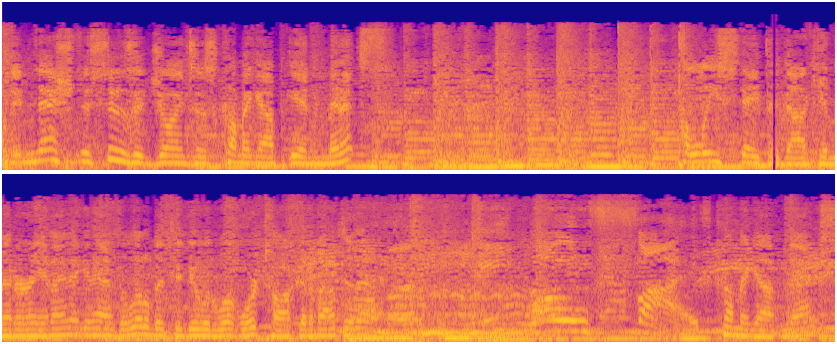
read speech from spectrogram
Dinesh D'Souza joins us coming up in minutes. Police State, the documentary, and I think it has a little bit to do with what we're talking about today. 805 coming up next.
